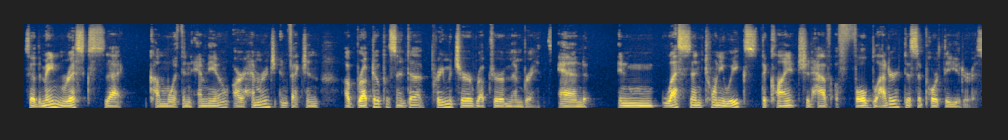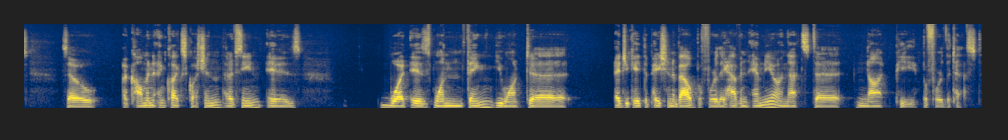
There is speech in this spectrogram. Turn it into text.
So the main risks that come with an amnio are hemorrhage, infection, abruptio placenta, premature rupture of membranes, and in less than 20 weeks, the client should have a full bladder to support the uterus. So, a common NCLEX question that I've seen is what is one thing you want to educate the patient about before they have an amnio, and that's to not pee before the test.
